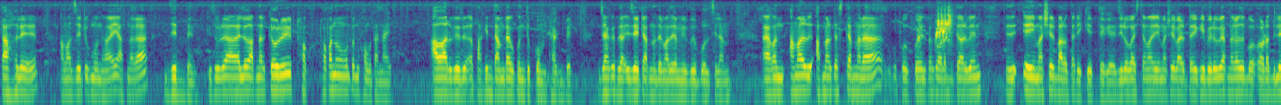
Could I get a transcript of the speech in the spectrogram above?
তাহলে আমার যেটুকু মনে হয়, আপনারা জিতবেন। কিছুটা হলেও আপনার কেউরই ঠক ঠকানোর মতন ক্ষমতা নাই। আবার পাখির দামটাও কিন্তু কম থাকবে। যাকে যেটা আপনাদের মাঝে আমি বলছিলাম। এখন আমার আপনার কাছ থেকে আপনারা কোয়েল পাখি অর্ডার দিতে পারবেন এই মাসের বারো তারিখের থেকে। জিরো বাইশটা আমার এই মাসের বারো তারিখে বেরোবে, আপনারা অর্ডার দিলে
